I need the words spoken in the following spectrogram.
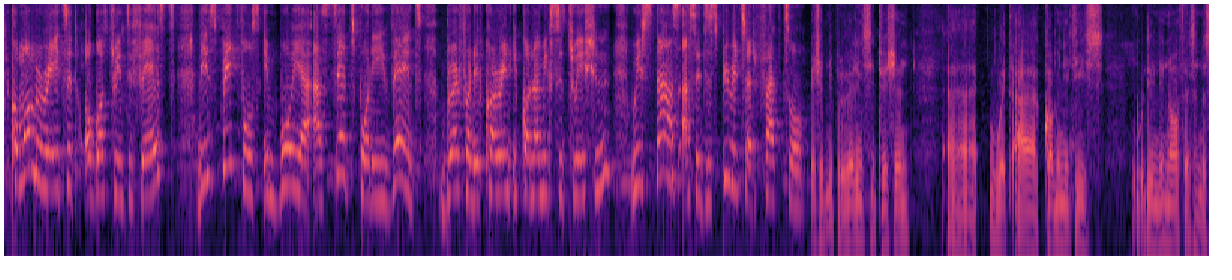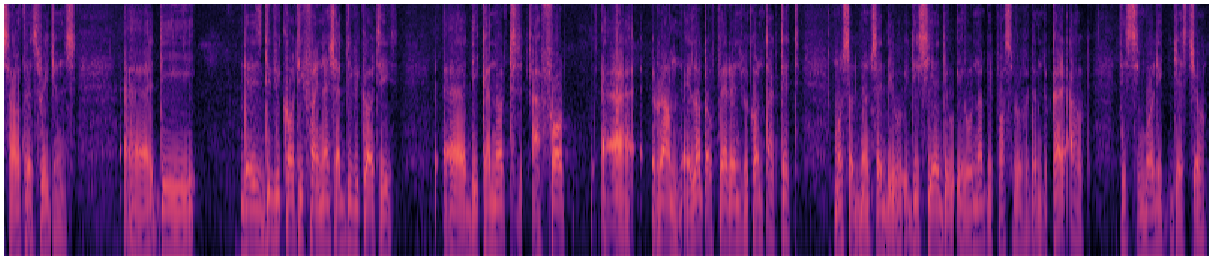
Commemorated August 21st, these faithfuls in Buea are set for the event brought for the current economic situation, which stands as a dispirited factor. The prevailing situation uh, with our communities within the northwest and the southwest regions. Uh, the, there is difficulty, financial difficulties. Uh, they cannot afford uh, RAM. A lot of parents we contacted, most of them said they, this year they, it will not be possible for them to carry out this symbolic gesture.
